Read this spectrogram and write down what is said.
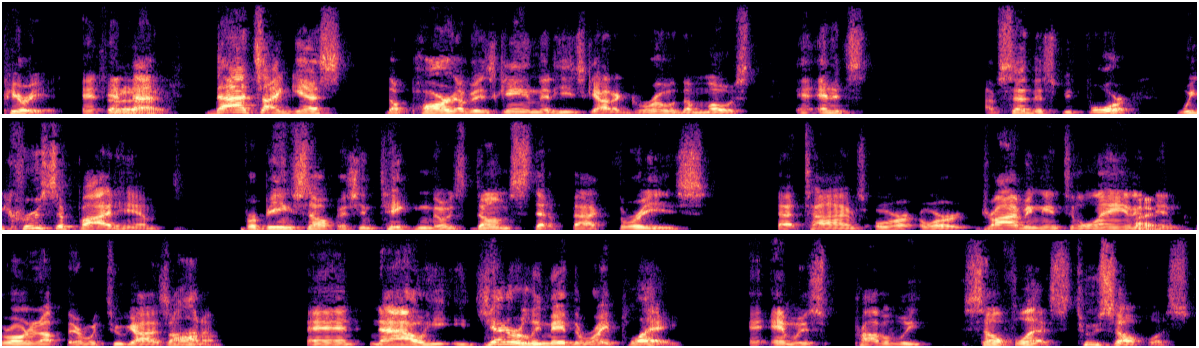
Period. And, so and that that's I guess the part of his game that he's got to grow the most. And it's, I've said this before, we crucified him for being selfish and taking those dumb step back threes at times or or driving into the lane and, right. and throwing it up there with two guys on him. And now he, he generally made the right play and, and was probably selfless, too selfless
